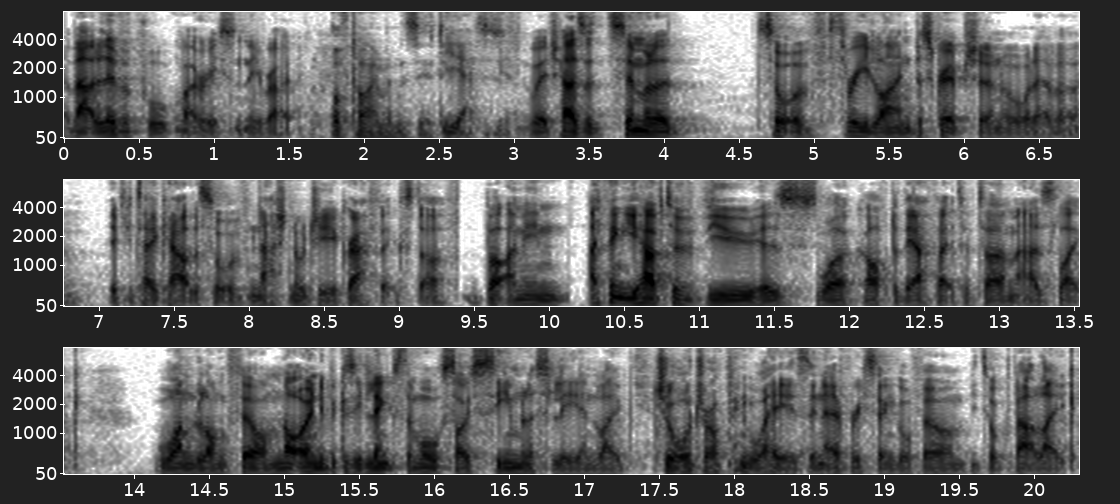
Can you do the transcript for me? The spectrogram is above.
about Liverpool quite recently, right? of time in the city. Yes, which has a similar sort of three line description or whatever, if you take out the sort of National Geographic stuff. But I mean, I think you have to view his work after the affective turn as like one long film, not only because he links them all so seamlessly in like jaw dropping ways in every single film. You talk about like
